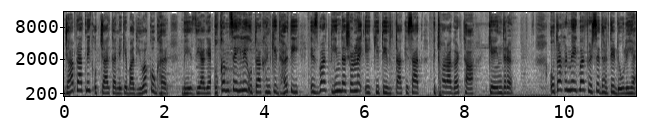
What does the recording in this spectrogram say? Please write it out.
जहाँ प्राथमिक उपचार करने के बाद युवक को घर भेज दिया गया। भूकंप से हिली उत्तराखंड की धरती इस बार तीन दशमलव एक की तीव्रता के साथ पिथौरागढ़ था केंद्र। उत्तराखंड में एक बार फिर से धरती डोली है।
